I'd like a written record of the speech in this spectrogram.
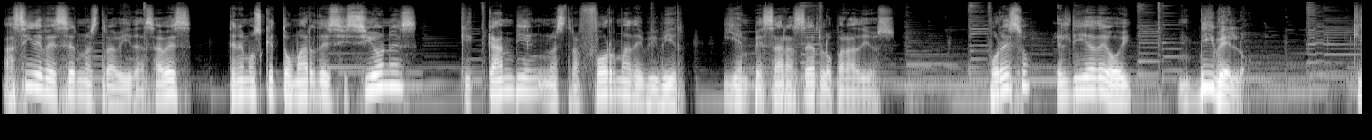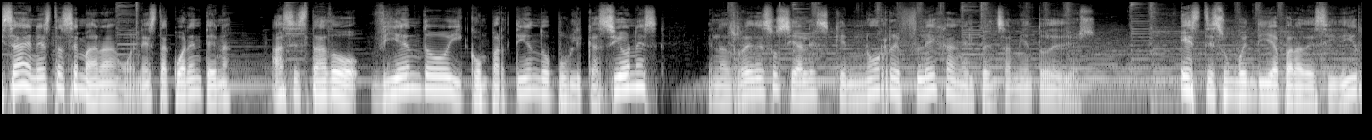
Así debe ser nuestra vida, ¿sabes? Tenemos que tomar decisiones que cambien nuestra forma de vivir y empezar a hacerlo para Dios. Por eso, el día de hoy, vívelo. Quizá en esta semana o en esta cuarentena has estado viendo y compartiendo publicaciones en las redes sociales que no reflejan el pensamiento de Dios. este es un buen día para decidir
